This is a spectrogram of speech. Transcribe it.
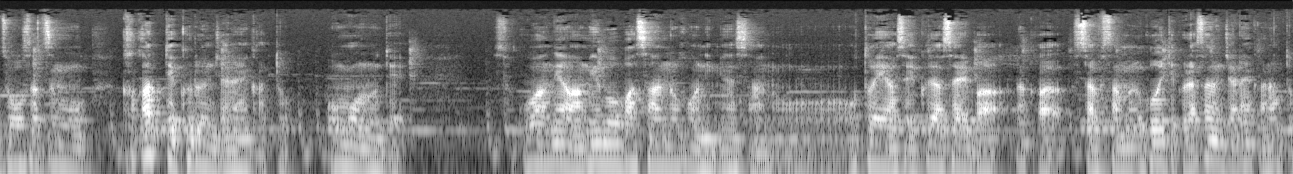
増刷もかかってくるんじゃないかと思うのでそこはねアミモバさんの方に皆さんのお問い合わせくださればなんかスタッフさんも動いてくださるんじゃないかなと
